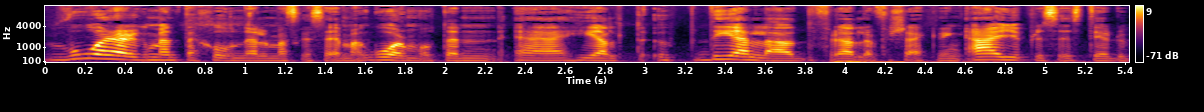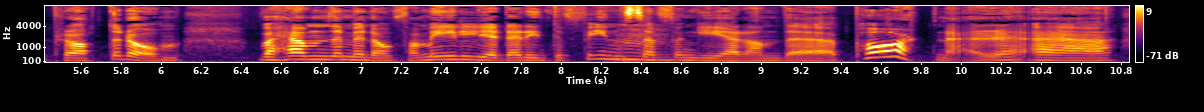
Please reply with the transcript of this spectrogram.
vår argumentation eller man ska säga, man går mot en eh, helt uppdelad föräldraförsäkring är ju precis det du pratade om. Vad händer med de familjer där det inte finns en fungerande partner? Eh,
